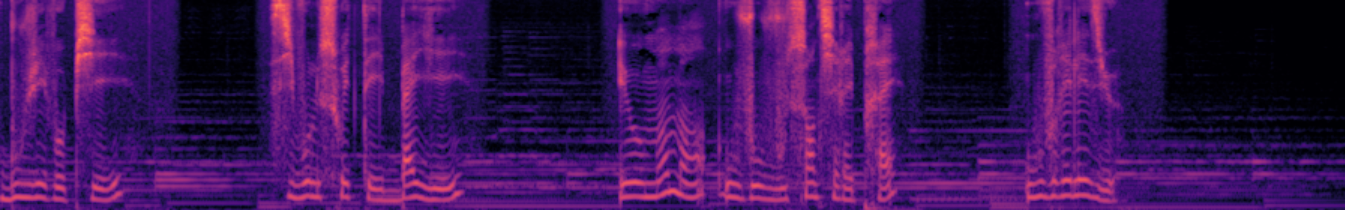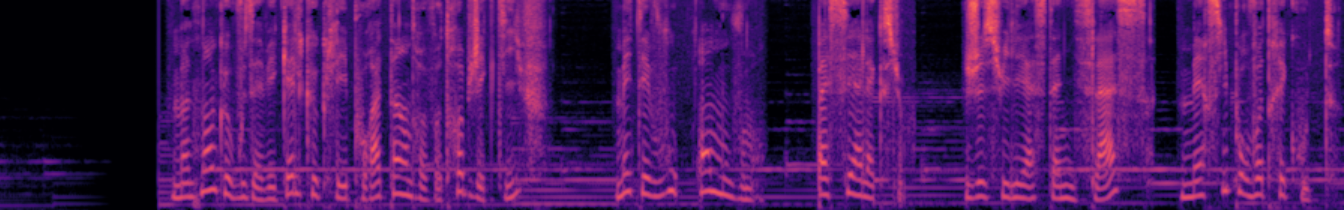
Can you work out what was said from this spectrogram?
Bougez vos pieds. Si vous le souhaitez, baillez. Et au moment où vous vous sentirez prêt, ouvrez les yeux. Maintenant que vous avez quelques clés pour atteindre votre objectif, mettez-vous en mouvement. Passez à l'action. Je suis Léa Stanislas. Merci pour votre écoute.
